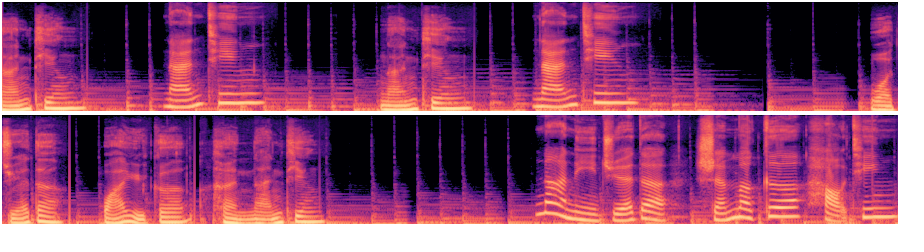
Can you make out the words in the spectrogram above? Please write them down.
难听，难听，难听。难听。我觉得华语歌很难听。那你觉得什么歌好听？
